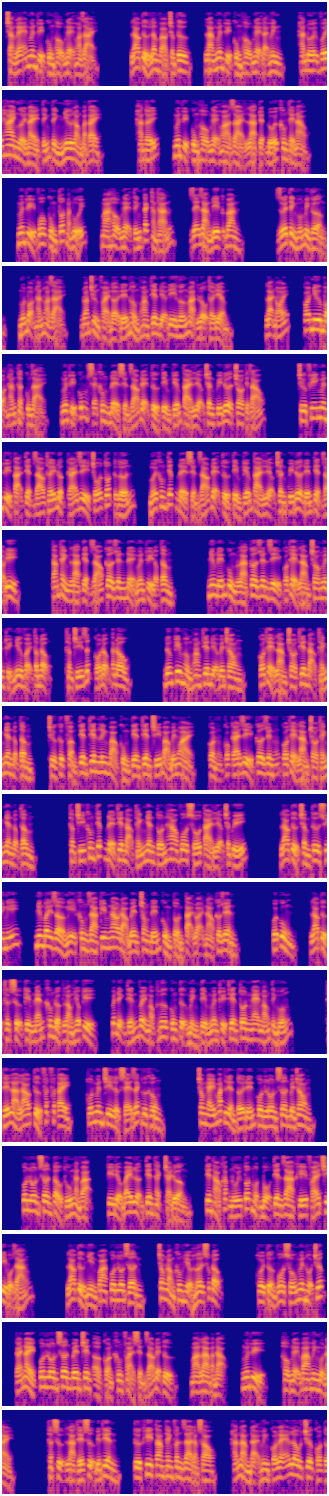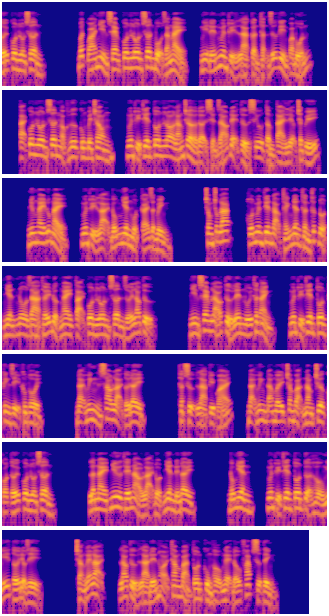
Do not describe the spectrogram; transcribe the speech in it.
Chẳng lẽ nguyên thủy cùng hậu nghệ hòa giải? Lao tử lâm vào trầm tư là nguyên thủy cùng hậu nghệ đại huynh, hắn đối với hai người này tính tình như lòng bàn tay. Hắn thấy, nguyên thủy cùng hậu nghệ hòa giải là tuyệt đối không thể nào. Nguyên thủy vô cùng tốt mặt mũi, mà hậu nghệ tính cách thẳng thắn, dễ dàng đi cực đoan. Dưới tình huống bình thường, muốn bọn hắn hòa giải, đoán chừng phải đợi đến hồng hoang thiên địa đi hướng mặt lộ thời điểm. Lại nói, coi như bọn hắn thật cùng giải nguyên thủy cũng sẽ không để xiển giáo đệ tử tìm kiếm tài liệu chân quý đưa cho tiệt giáo. Trừ phi nguyên thủy tại tiệt giáo thấy được cái gì chỗ tốt cực lớn, mới không tiếc để xiển giáo đệ tử tìm kiếm tài liệu chân quý đưa đến tiệt giáo đi. Tám thành là tiệt giáo cơ duyên để nguyên thủy động tâm. Nhưng đến cùng là cơ duyên gì có thể làm cho nguyên thủy như vậy tâm động, thậm chí rất có động tác đâu. Đương kim hồng hoang thiên địa bên trong, có thể làm cho thiên đạo thánh nhân động tâm, trừ cực phẩm tiên tiên linh bảo cùng tiên tiên trí bảo bên ngoài, còn có cái gì cơ duyên có thể làm cho thánh nhân động tâm? Thậm chí không tiếc để thiên đạo thánh nhân tốn hao vô số tài liệu chân quý. Lao tử trầm tư suy nghĩ nhưng bây giờ nghĩ không ra kim ngao đảo bên trong đến cùng tồn tại loại nào cơ duyên. Cuối cùng lao tử thực sự kìm nén không được lòng hiếu kỳ, quyết định tiến về ngọc hư cung tự mình tìm nguyên thủy thiên tôn nghe ngóng tình huống. Thế là lao tử phất phất tay, hôn nguyên chi lực sẽ rách hư không. Trong nháy mắt liền tới đến côn lôn sơn bên trong. Côn lôn sơn tẩu thú ngàn vạn, kỳ điệu bay lượn tiên thạch trải đường, tiên thảo khắp núi tốt một bộ tiên gia khí phái chi bộ dáng. Lao tử nhìn qua côn lôn sơn, trong lòng không hiểu hơi xúc động. Hồi tưởng vô số nguyên hội trước, cái này côn lôn sơn bên trên ở còn không phải xiển giáo đệ tử, mà là bản đạo, nguyên thủy, hậu nghệ ba huynh muội này thật sự là thế sự biến thiên, từ khi tam thanh phân ra đằng sau, hắn làm đại huynh có lẽ lâu chưa có tới côn lôn sơn. Bất quá nhìn xem côn lôn sơn bộ dáng này, nghĩ đến nguyên thủy là cẩn thận giữ gìn qua bốn. Tại côn lôn sơn ngọc hư cung bên trong, nguyên thủy thiên tôn lo lắng chờ đợi xiển giáo đệ tử siêu tầm tài liệu chân quý. Nhưng ngay lúc này, nguyên thủy lại bỗng nhiên một cái giật mình. Trong chốc lát, hôn nguyên thiên đạo thánh nhân thần thức đột nhiên nô ra thấy được ngay tại côn lôn sơn dưới lão tử. Nhìn xem lão tử lên núi thân ảnh, nguyên thủy thiên tôn kinh dị không thôi. Đại huynh sao lại tới đây? Thật sự là kỳ quái, đại huynh đã mấy trăm vạn năm chưa có tới côn lôn sơn lần này như thế nào lại đột nhiên đến đây? Đông nhiên, nguyên thủy thiên tôn tựa hầu nghĩ tới điều gì? Chẳng lẽ lại lao tử là đến hỏi thăm bản tôn cùng hậu nghệ đấu pháp sự tình?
